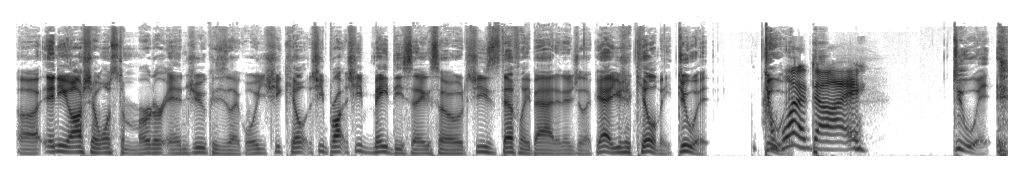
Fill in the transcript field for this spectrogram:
Uh, Inuyasha wants to murder Enju because he's like, well, she killed, she brought, she made these things, so she's definitely bad. And Enju's like, yeah, you should kill me. Do it. I Do it. want to die. do it. And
